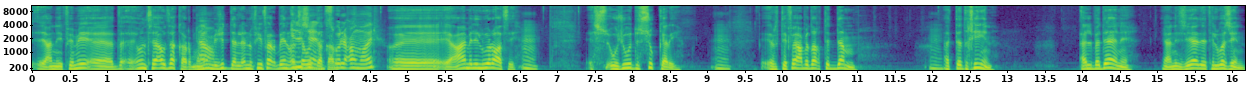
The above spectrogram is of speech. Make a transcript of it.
يعني في آه، أنثى أو ذكر. مهم أوه. جدا لأنه في فرق بين الانثى والذكر. والعمر. آه، عامل الوراثة. وجود السكري. م. ارتفاع بضغط الدم. م. التدخين. البدانة يعني زيادة الوزن.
